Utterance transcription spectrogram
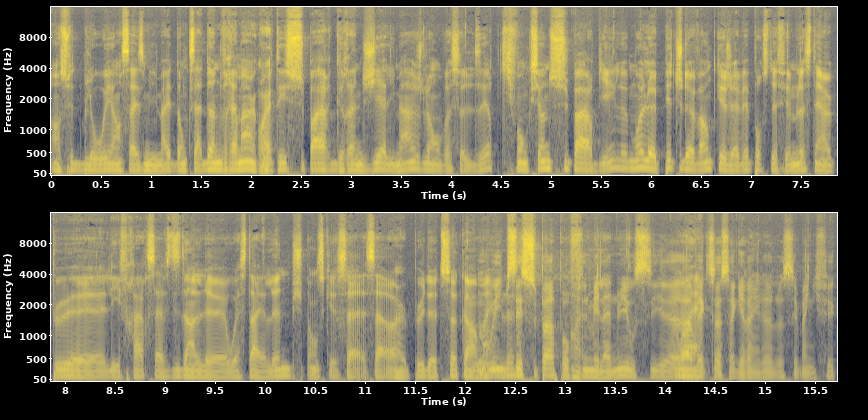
ensuite blowé en 16 mm. Donc ça donne vraiment un côté super grungy à l'image, là, on va se le dire, qui fonctionne super bien. Là. Moi, le pitch de vente que j'avais pour ce film-là, c'était un peu les frères Safdie dans le West Island. Puis je pense que ça, ça, a un peu de ça quand même. Oui, c'est super pour filmer la nuit aussi avec ce, ce grain-là. -là, c'est magnifique.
